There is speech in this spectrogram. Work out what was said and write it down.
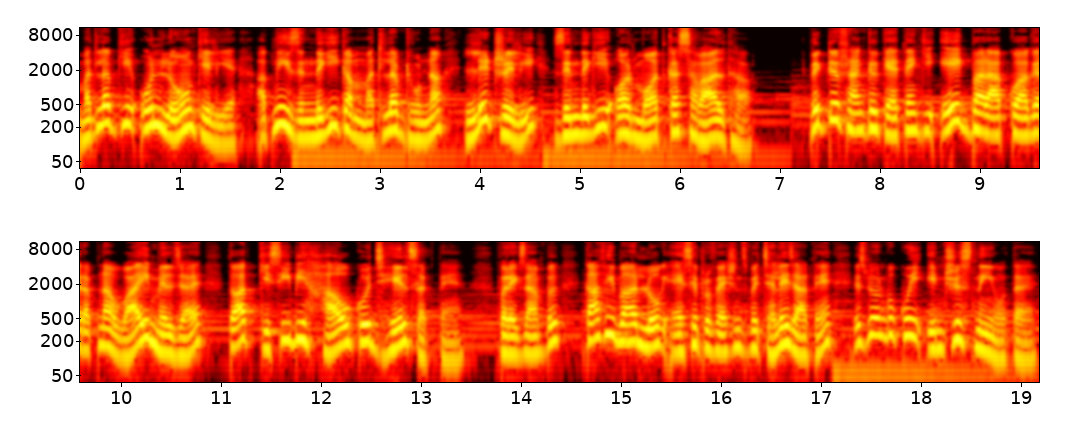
मतलब कि उन लोगों के लिए अपनी ज़िंदगी का मतलब ढूंढना लिटरली ज़िंदगी और मौत का सवाल था। विक्टर फ्रैंकल कहते हैं कि एक बार आपको अगर अपना वाई मिल जाए तो आप किसी भी हाव को झेल सकते हैं। फॉर एग्ज़ाम्पल काफ़ी बार लोग ऐसे प्रोफेशंस में चले जाते हैं जिसमें उनको कोई इंटरेस्ट नहीं होता है।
